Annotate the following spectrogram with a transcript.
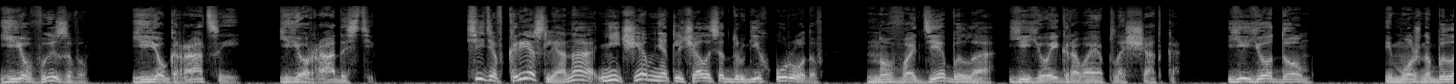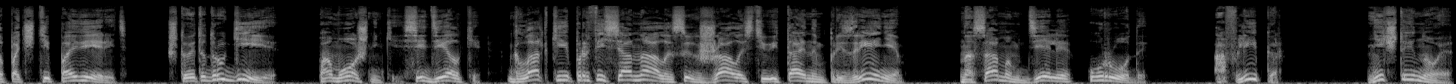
ее вызовом, ее грацией, ее радостью. Сидя в кресле, она ничем не отличалась от других уродов, но в воде была ее игровая площадка, ее дом, и можно было почти поверить, что это другие, помощники, сиделки, гладкие профессионалы с их жалостью и тайным презрением на самом деле уроды. А флиппер — нечто иное,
